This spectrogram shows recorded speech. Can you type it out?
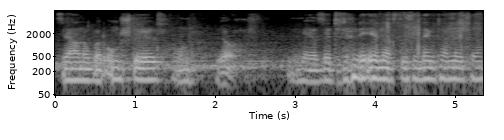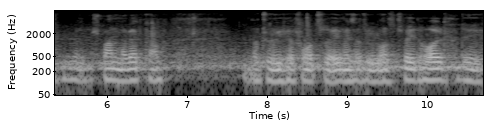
sie haben noch was umstellt und ja, mehr sollte denn nicht als diesen Lenktermeter, ein spannender Wettkampf. Natürlich hervorzuheben ist natürlich uns Tweet Holt, die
